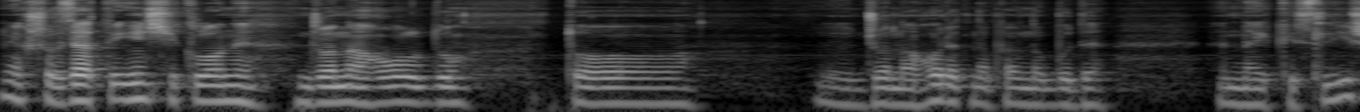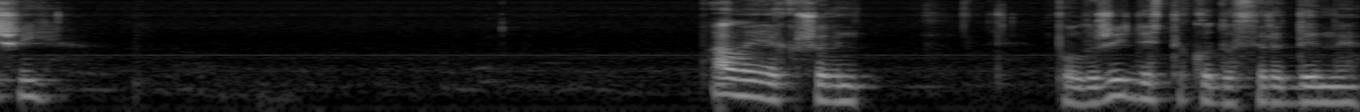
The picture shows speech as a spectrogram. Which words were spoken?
ну, якщо взяти інші клони Джона Голду, то Джона Горет, напевно, буде найкисліший. Але якщо він полежить десь тако до середини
